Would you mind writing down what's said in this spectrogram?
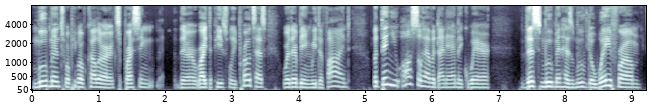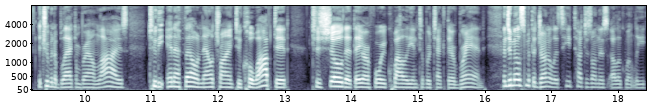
movements where people of color are expressing their right to peacefully protest, where they're being redefined. But then you also have a dynamic where this movement has moved away from the treatment of black and brown lives to the NFL now trying to co opt it to show that they are for equality and to protect their brand. And Jamil Smith, the journalist, he touches on this eloquently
